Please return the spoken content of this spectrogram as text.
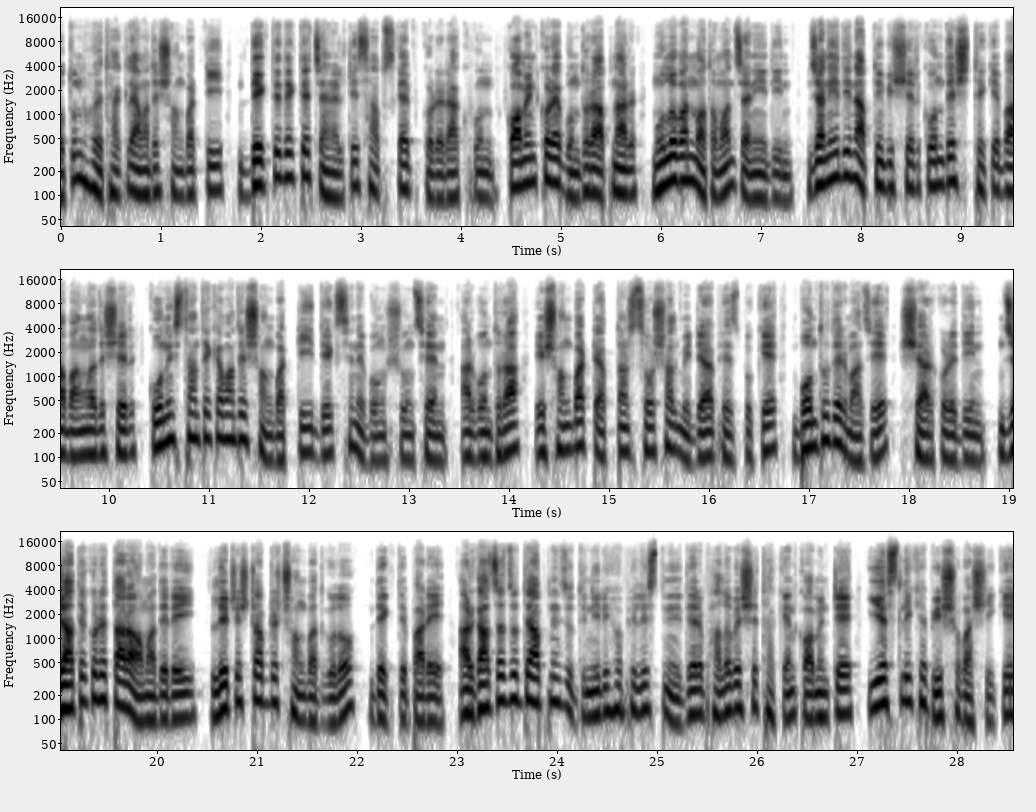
নতুন হয়ে থাকলে আমাদের সংবাদটি দেখতে দেখতে চ্যানেলটি সাবস্ক্রাইব করে রাখুন। কমেন্ট করে বন্ধুরা আপনার মূল্যবান মতামত জানিয়ে দিন। জানিয়ে দিন আপনি বিশ্বের কোন দেশ থেকে বা বাংলাদেশের কোন স্থান থেকে আমাদের সংবাদটি দেখছেন এবং শুনছেন। আর বন্ধুরা, এই সংবাদটি আপনার সোশ্যাল মিডিয়া, ফেসবুকে বন্ধুদের মাঝে শেয়ার করে দিন, যাতে করে তারা আমাদের এই লেটেস্ট আপডেট সংবাদগুলো দেখতে পারে। আর গাজা যুদ্ধে আপনি যদি নিরীহ ফিলিস্তিনিদের ভালোবেসে থাকেন, কমেন্টে ইয়েস লিখে বিশ্ববাসীকে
